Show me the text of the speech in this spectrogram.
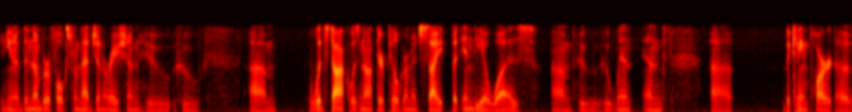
you know, the number of folks from that generation who who um, Woodstock was not their pilgrimage site, but India was, um, who who went and uh, became part of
